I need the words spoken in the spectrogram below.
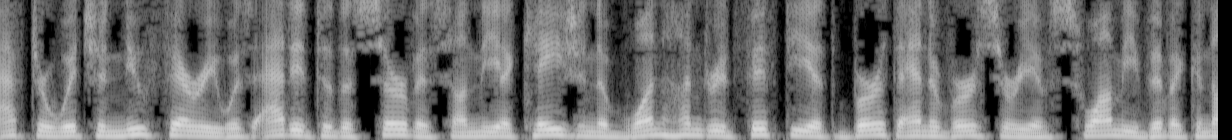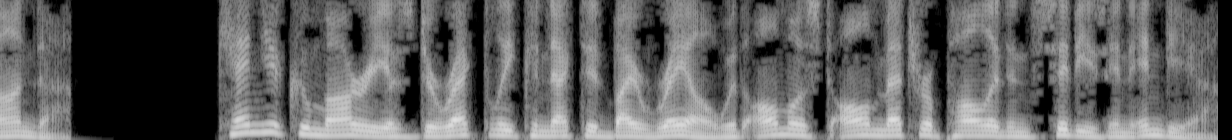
after which a new ferry was added to the service on the occasion of 150th birth anniversary of Swami Vivekananda. Kanyakumari is directly connected by rail with almost all metropolitan cities in India.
